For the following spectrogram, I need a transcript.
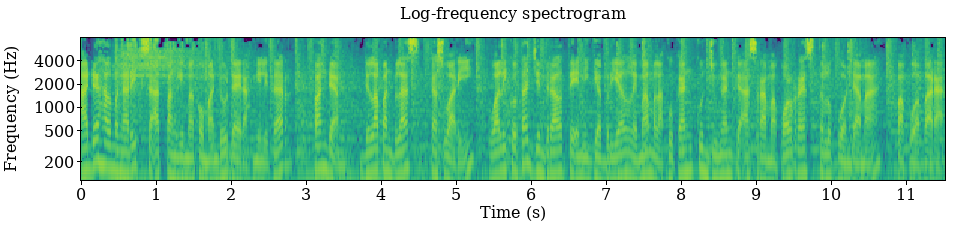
Ada hal menarik saat Panglima Komando Daerah Militer, Pangdam, 18, Kaswari, Wali Kota Jenderal TNI Gabriel Lema melakukan kunjungan ke asrama Polres Teluk Wondama, Papua Barat.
